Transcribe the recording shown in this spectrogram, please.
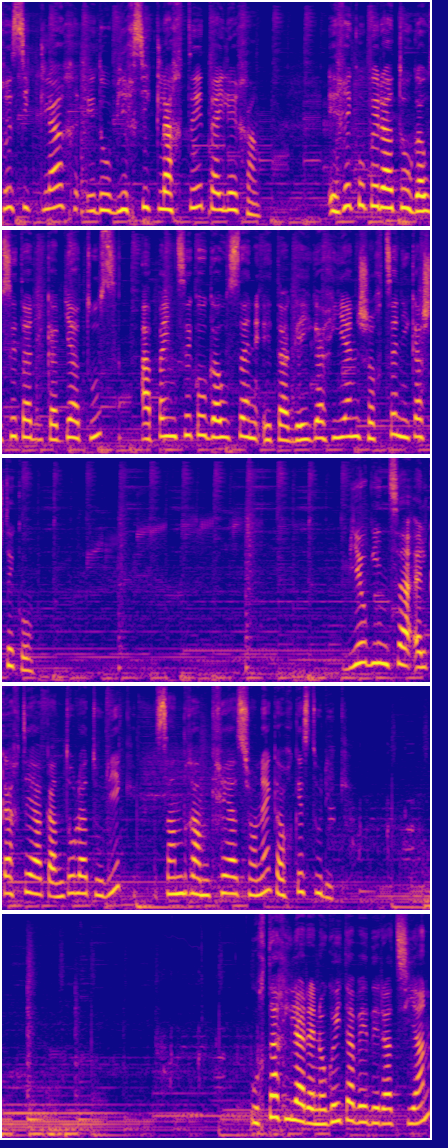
Reziklar edo birziklarte taileja. Errekuperatu gauzetarik abiatuz, apaintzeko gauzen eta gehigarrien sortzen ikasteko. Biogintza elkarteak antolaturik, Sandram Kreazionek aurkezturik. Urtahilaren ogeita bederatzean,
